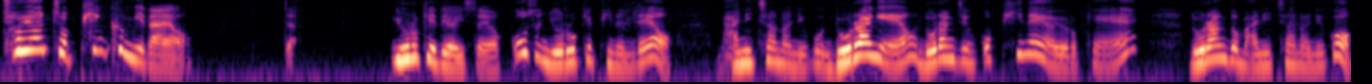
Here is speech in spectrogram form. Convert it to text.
초연초 핑크입니다요. 자, 요렇게 되어 있어요. 꽃은 요렇게 피는데요. 12,000원이고 노랑이에요. 노랑 지금 꽃 피네요. 요렇게. 노랑도 12,000원이고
